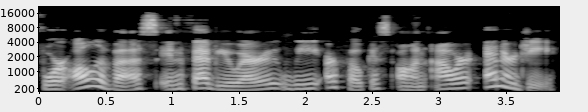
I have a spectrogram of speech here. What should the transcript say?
for all of us in February, we are focused on our energy.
